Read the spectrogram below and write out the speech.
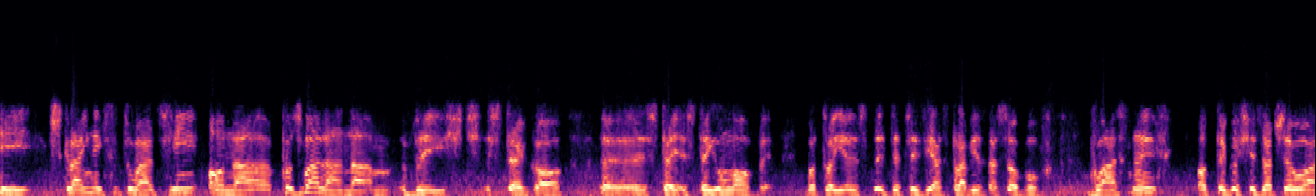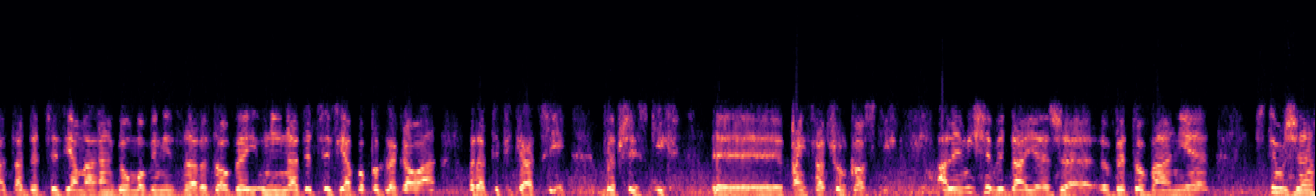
i w skrajnej sytuacji ona pozwala nam wyjść z tego, e, z tej, z tej umowy, bo to jest decyzja w sprawie zasobów własnych. Od tego się zaczęło, a ta decyzja ma rangę umowy międzynarodowej, unijna decyzja, bo podlegała ratyfikacji we wszystkich e, państwach członkowskich. Ale mi się wydaje, że wetowanie z tym, że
